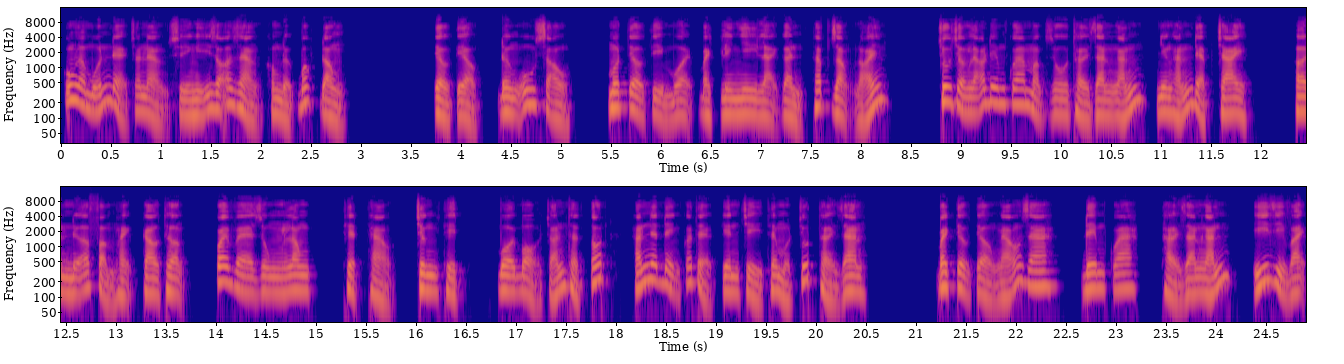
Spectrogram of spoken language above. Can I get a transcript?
cũng là muốn để cho nàng suy nghĩ rõ ràng không được bốc đồng. Tiểu tiểu, đừng u sầu. Một tiểu tỷ muội Bạch Linh Nhi lại gần thấp giọng nói. Chu trưởng lão đêm qua mặc dù thời gian ngắn, nhưng hắn đẹp trai. Hơn nữa phẩm hạnh cao thượng, quay về dùng long thiệt thảo, trưng thịt, bồi bổ choán thật tốt, hắn nhất định có thể kiên trì thêm một chút thời gian. Bạch tiểu tiểu ngáo ra, đêm qua, thời gian ngắn, ý gì vậy?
